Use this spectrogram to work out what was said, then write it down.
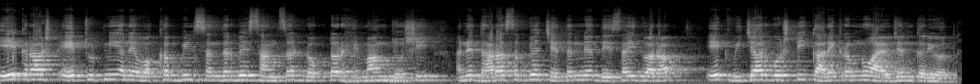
એક રાષ્ટ્ર, એક ચૂંટણી અને વખફ બિલ સંદર્ભે સાંસદ ડૉક્ટર હેમાંગ જોશી અને ધારાસભ્ય ચૈતન્ય દેસાઈ દ્વારા એક વિચાર ગોષ્ઠી કાર્યક્રમનું આયોજન કર્યું હતું.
